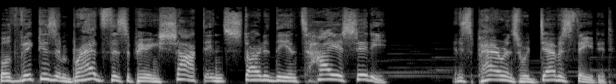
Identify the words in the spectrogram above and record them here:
Both Victor's and Brad's disappearing shocked and started the entire city, and his parents were devastated.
